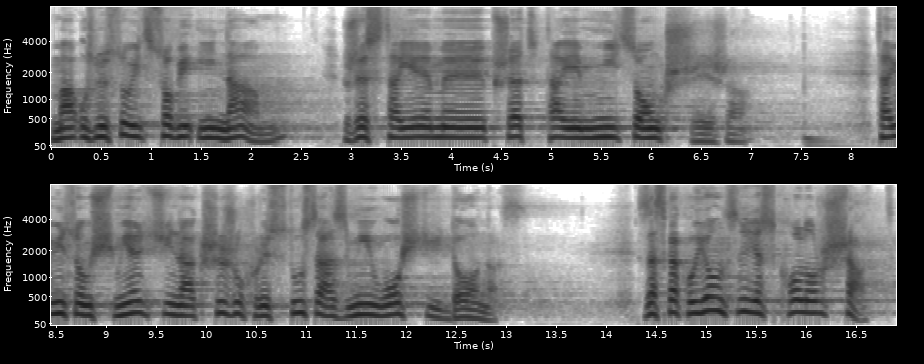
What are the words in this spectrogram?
Ma uzmysłowić sobie i nam, że stajemy przed tajemnicą krzyża. Tajemnicą śmierci na krzyżu Chrystusa z miłości do nas. Zaskakujący jest kolor szat.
